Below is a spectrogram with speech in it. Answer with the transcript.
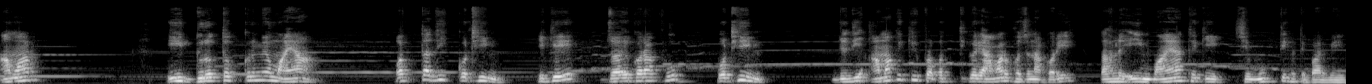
আমার এই দূরত্বক্রমীয় মায়া অত্যাধিক কঠিন। একে জয় করা খুব কঠিন। যদি আমাকে কেউ প্রপত্তি করে, আমার ভজনা করে, তাহলে এই মায়া থেকে সে মুক্তি হতে পারবে।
